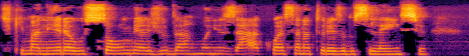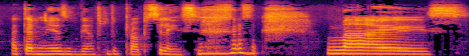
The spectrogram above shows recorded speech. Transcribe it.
de que maneira o som me ajuda a harmonizar com essa natureza do silêncio, até mesmo dentro do próprio silêncio. Mas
